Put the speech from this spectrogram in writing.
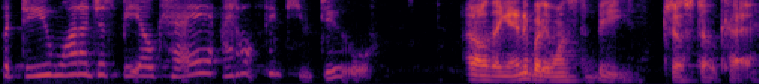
But do you want to just be okay? I don't think you do. I don't think anybody wants to be just okay.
